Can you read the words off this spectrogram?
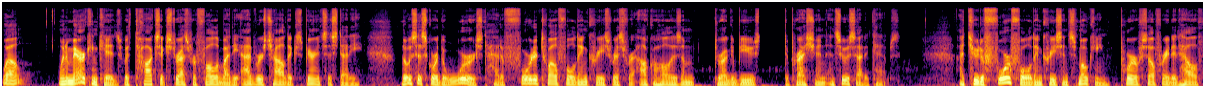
Well, when American kids with toxic stress were followed by the Adverse Child Experiences Study, those that scored the worst had a 4 to 12 fold increased risk for alcoholism, drug abuse, depression, and suicide attempts. A 2 to 4 fold increase in smoking, poor self rated health,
